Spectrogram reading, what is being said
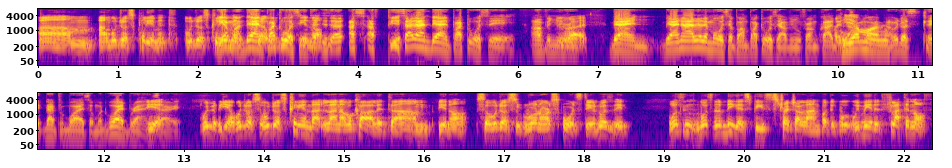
um, and we'll just claim it. We'll just claim it. yeah, man, it. behind Potosi. You know. There's a, a piece yeah. of land behind Patosi Avenue. Right. Behind, behind all of the house up on Patosi Avenue from Calvert Yeah, Avenue. man. And we just click that for boys. But go ahead, Brian. Yeah. Sorry. We, yeah, we just we just claim that land and we call it, um, you know. So we just run our sports there. It was it wasn't wasn't the biggest piece stretch of land, but it, we made it flat enough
